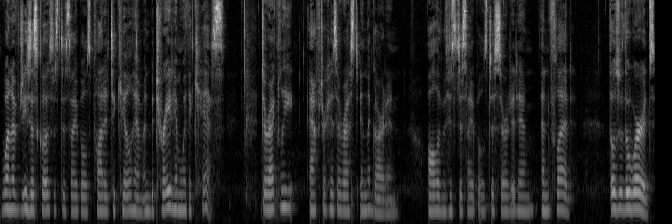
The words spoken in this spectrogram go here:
one of Jesus' closest disciples, plotted to kill him and betrayed him with a kiss. Directly after his arrest in the garden, all of his disciples deserted him and fled. Those are the words.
